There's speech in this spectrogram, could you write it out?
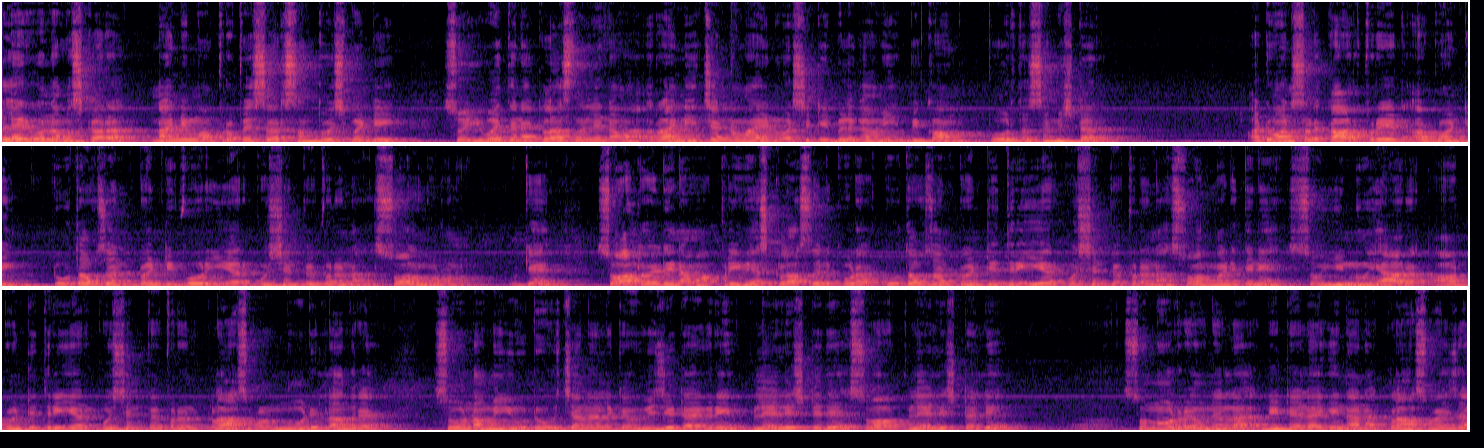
ಎಲ್ಲರಿಗೂ ನಮಸ್ಕಾರ ನಾನು ನಿಮ್ಮ ಪ್ರೊಫೆಸರ್ ಸಂತೋಷ್ ಬಂಡಿ ಸೊ ಇವತ್ತಿನ ಕ್ಲಾಸ್ನಲ್ಲಿ ನಾವು Rani Chennamma university Belagavi B com fourth semester advanced corporate accounting two thousand twenty four year question ಪೇಪರನ್ನು solve ಮಾಡೋಣ ಓಕೆ ಸೊ ಆಲ್ರೆಡಿ ನಾವು ಪ್ರೀವಿಯಸ್ ಕ್ಲಾಸಲ್ಲಿ ಕೂಡ two thousand twenty three year question ಪೇಪರನ್ನು solve ಮಾಡಿದ್ದೀನಿ so ಇನ್ನೂ ಯಾರು ಆ ಟ್ವೆಂಟಿ ತ್ರೀ ಇಯರ್ ಕ್ವಶನ್ ಪೇಪರನ್ನು ಕ್ಲಾಸ್ಗಳನ್ನು ನೋಡಿಲ್ಲ ಅಂದರೆ ಸೊ ನಮ್ಮ ಯೂಟ್ಯೂಬ್ ಚಾನಲ್ಗೆ ವಿಸಿಟ್ ಆಗಿರಿ ಪ್ಲೇ ಲಿಸ್ಟ್ ಇದೆ ಸೊ ಆ ಪ್ಲೇ ಲಿಸ್ಟಲ್ಲಿ ಸೊ ನೋಡಿರಿ ಅವನ್ನೆಲ್ಲ ಡೀಟೇಲಾಗಿ ನಾನು class wise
